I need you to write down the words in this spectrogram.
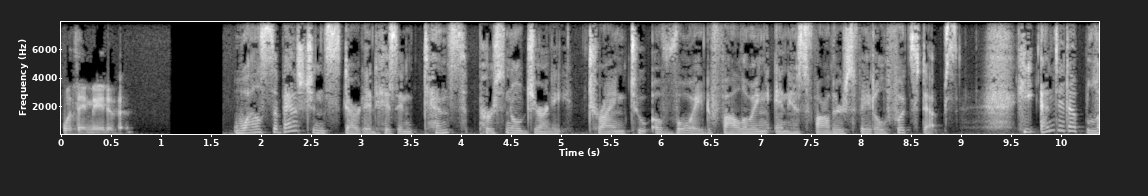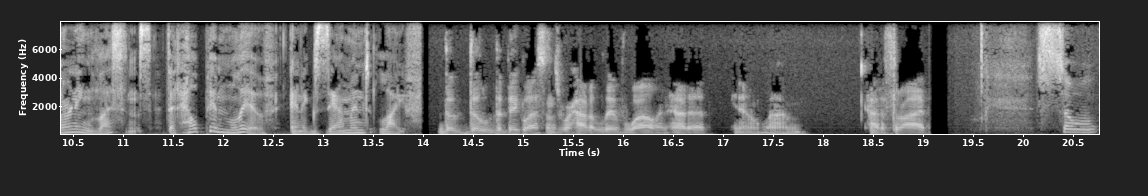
what they made of it. While Sebastian started his intense personal journey trying to avoid following in his father's fatal footsteps, he ended up learning lessons that help him live an examined life. The, the, the big lessons were how to live well and how to, you know, um, how to thrive. So,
